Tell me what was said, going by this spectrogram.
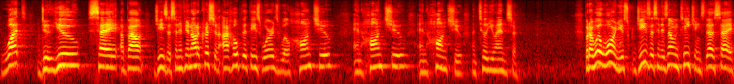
what do you say about Jesus? And if you're not a Christian, I hope that these words will haunt you and haunt you and haunt you until you answer. But I will warn you, Jesus in his own teachings does say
